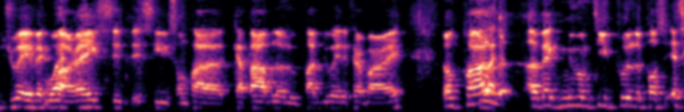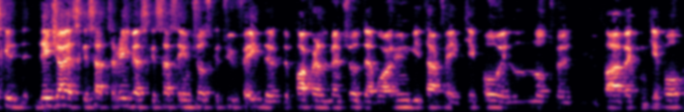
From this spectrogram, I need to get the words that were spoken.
jouer avec pareil s'ils ne sont pas capables ou pas doués de faire pareil. Donc, parle avec nous un petit peu de Est-ce que déjà, est-ce que ça t'arrive? Est-ce que ça, c'est une chose que tu fais de ne pas faire la même chose, d'avoir une guitare fait capo et l'autre pas avec une capo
